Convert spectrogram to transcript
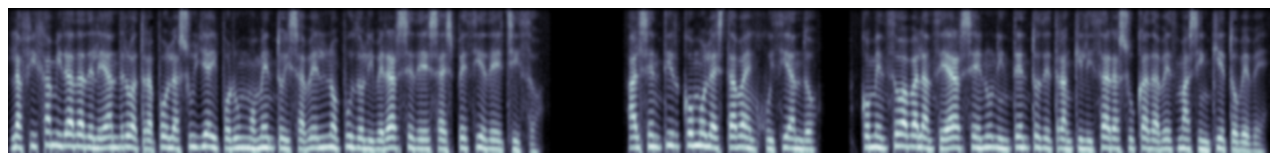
La fija mirada de Leandro atrapó la suya y por un momento Isabel no pudo liberarse de esa especie de hechizo. Al sentir cómo la estaba enjuiciando, comenzó a balancearse en un intento de tranquilizar a su cada vez más inquieto bebé.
